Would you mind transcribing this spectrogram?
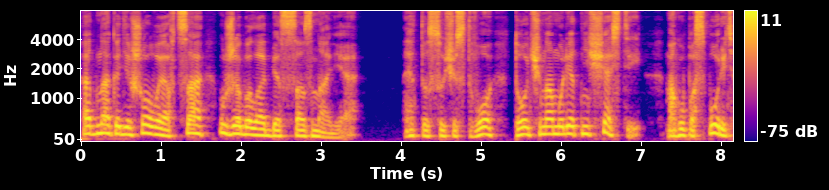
однако дешевая овца уже была без сознания. «Это существо точно амулет несчастий. Могу поспорить,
